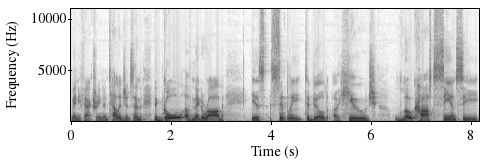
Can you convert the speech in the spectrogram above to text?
Manufacturing Intelligence. And the goal of MegaRob is simply to build a huge, low-cost CNC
